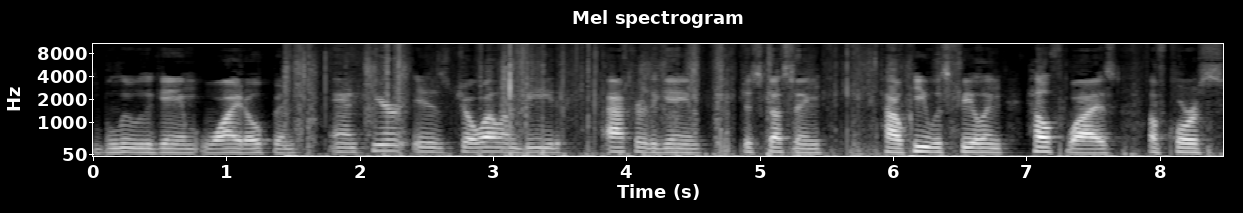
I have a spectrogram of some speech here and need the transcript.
blew the game wide open. And here is Joel Embiid after the game discussing how he was feeling health wise. Of course,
